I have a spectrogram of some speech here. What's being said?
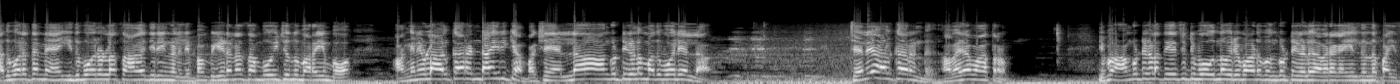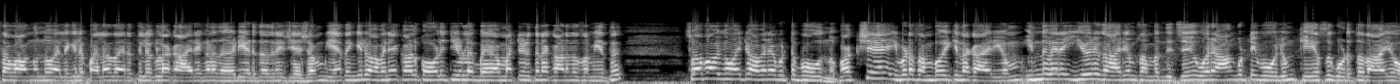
അതുപോലെ തന്നെ ഇതുപോലുള്ള സാഹചര്യങ്ങളിൽ ഇപ്പം പീഡനം സംഭവിച്ചു എന്ന് പറയുമ്പോൾ അങ്ങനെയുള്ള ആൾക്കാർ ഉണ്ടായിരിക്കാം പക്ഷെ എല്ലാ ആൺകുട്ടികളും അതുപോലെയല്ല. ചില ആൾക്കാരുണ്ട് അവരെ മാത്രം. ഇപ്പൊ ആൺകുട്ടികളെ തേച്ചിട്ട് പോകുന്ന ഒരുപാട് പെൺകുട്ടികൾ അവരെ കയ്യിൽ നിന്ന് പൈസ വാങ്ങുന്നു അല്ലെങ്കിൽ പലതരത്തിലുള്ള കാര്യങ്ങൾ നേടിയെടുത്തതിന് ശേഷം ഏതെങ്കിലും അവനേക്കാൾ ക്വാളിറ്റിയുള്ള മറ്റൊരുത്തനെ കാണുന്ന സമയത്ത് സ്വാഭാവികമായിട്ടും അവനെ വിട്ടു പോകുന്നു. പക്ഷേ ഇവിടെ സംഭവിക്കുന്ന കാര്യം ഇന്ന് വരെ ഈ ഒരു കാര്യം സംബന്ധിച്ച് ഒരു ആൺകുട്ടി പോലും കേസ് കൊടുത്തതായോ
